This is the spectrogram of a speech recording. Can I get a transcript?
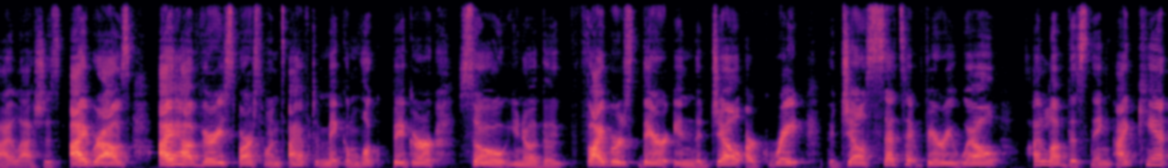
eyelashes eyebrows. I have very sparse ones. I have to make them look bigger. So you know the fibers there in the gel are great. The gel sets it very well. I love this thing. I can't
